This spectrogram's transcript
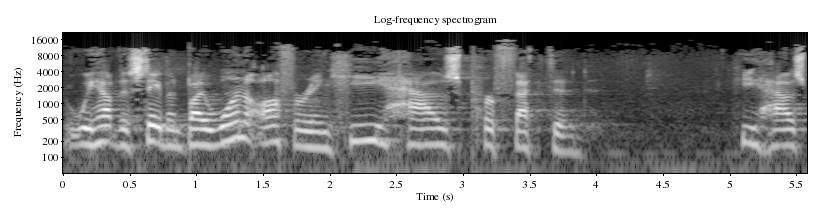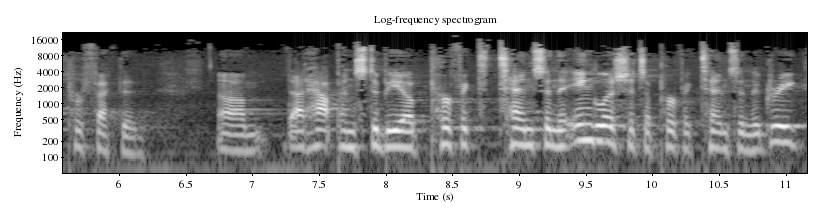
we have this statement by one offering he has perfected. He has perfected. Um, that happens to be a perfect tense in the English, it's a perfect tense in the Greek.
